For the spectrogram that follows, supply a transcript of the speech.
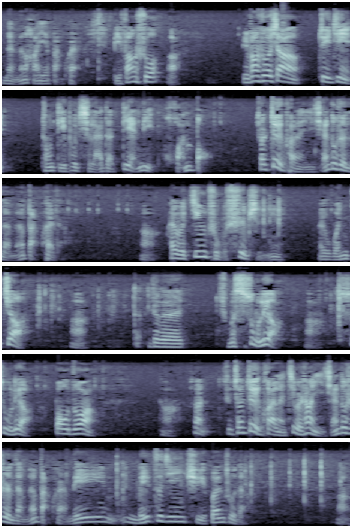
冷门行业板块。比方说啊，比方说像最近从底部起来的电力环保，像这一块呢以前都是冷门板块的啊，还有金属饰品，还有文教啊，这个什么塑料啊，塑料包装啊。像像这一块呢，基本上以前都是冷门板块，没没资金去关注的啊。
